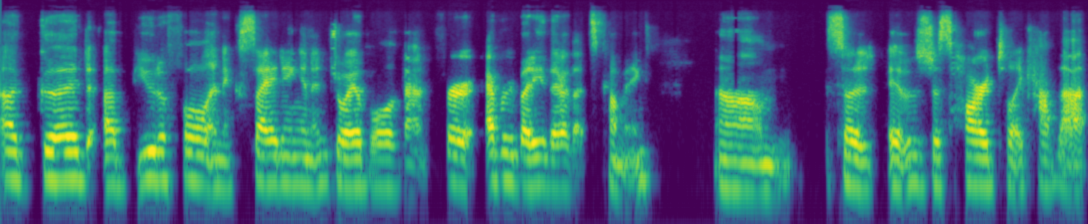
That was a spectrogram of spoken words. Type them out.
a good, a beautiful, and exciting and enjoyable event for everybody there that's coming. Um, so it was just hard to like have that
